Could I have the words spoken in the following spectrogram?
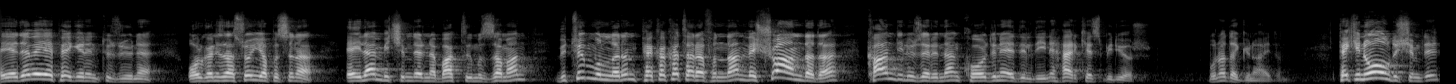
PYD ve YPG'nin tüzüğüne, organizasyon yapısına, eylem biçimlerine baktığımız zaman bütün bunların PKK tarafından ve şu anda da Kandil üzerinden koordine edildiğini herkes biliyor. Buna da günaydın. Peki ne oldu şimdi?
